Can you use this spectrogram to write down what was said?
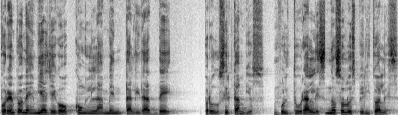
por ejemplo, Nehemías llegó con la mentalidad de producir cambios culturales, no solo espirituales,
